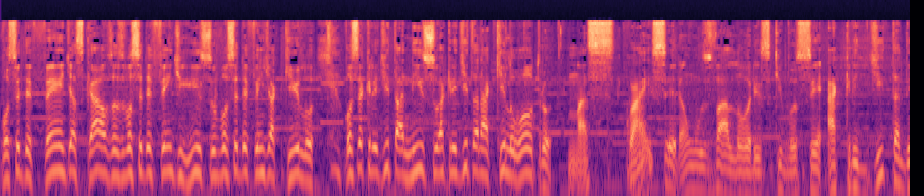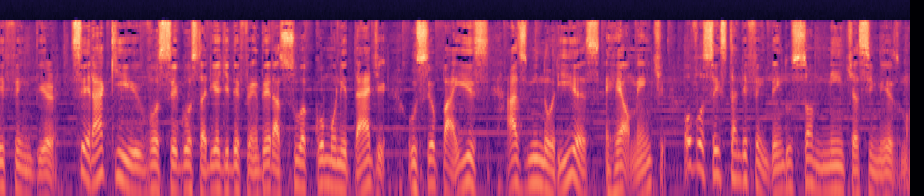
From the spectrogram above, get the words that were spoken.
Você defende as causas, você defende isso, você defende aquilo você acredita nisso, acredita naquilo outro, mas quais serão os valores que você acredita defender? Será que você gostaria de defender a sua comunidade, o seu país, as minorias realmente? Ou você está defendendo somente a si mesmo?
